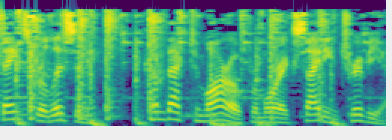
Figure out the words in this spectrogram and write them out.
Thanks for listening. Come back tomorrow for more exciting trivia.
